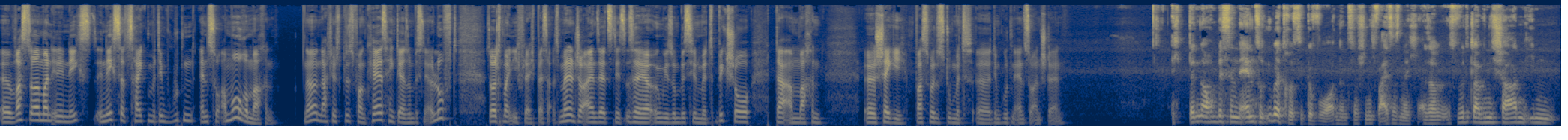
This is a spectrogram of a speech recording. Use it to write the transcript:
äh, was soll man in, nächst, in, nächster Zeit mit dem guten Enzo Amore machen? Ne, nach dem Split von Cass hängt er so ein bisschen in der Luft. Sollte man ihn vielleicht besser als Manager einsetzen? Jetzt ist er ja irgendwie so ein bisschen mit Big Show da am Machen. Äh, Shaggy, was würdest du mit äh, dem guten Enzo anstellen? Ich bin auch ein bisschen Enzo überdrüssig geworden inzwischen. Ich weiß es nicht. Also es würde, glaube ich, nicht schaden, ihn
